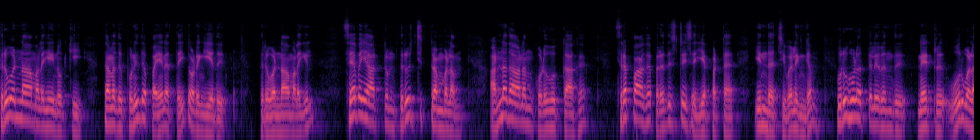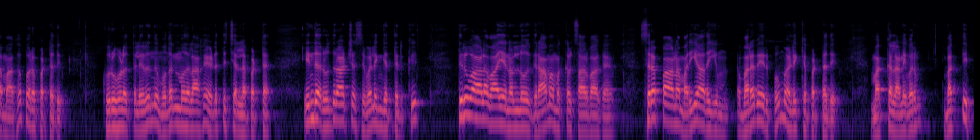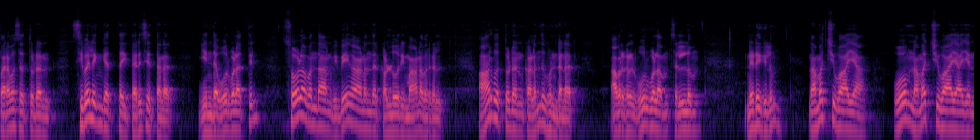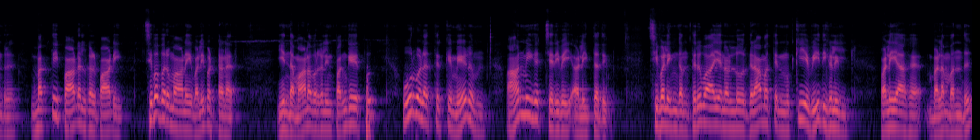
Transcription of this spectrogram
திருவண்ணாமலையை நோக்கி தனது புனித பயணத்தை தொடங்கியது. திருவண்ணாமலையில் சேவையாற்றும் திருச்சிற்றம்பலம் அன்னதானம் கொழுவுக்காக சிறப்பாக பிரதிஷ்டை செய்யப்பட்ட இந்த சிவலிங்கம் குருகுலத்திலிருந்து நேற்று ஊர்வலமாக புறப்பட்டது. குருகுலத்திலிருந்து முதன் முதலாக எடுத்துச் செல்லப்பட்ட இந்த ருத்ராட்ச சிவலிங்கத்திற்கு திருவாலவாயநல்லூர் கிராம மக்கள் சார்பாக சிறப்பான மரியாதையும் வரவேற்பும் அளிக்கப்பட்டது. மக்கள் அனைவரும் பக்தி பரவசத்துடன் சிவலிங்கத்தை தரிசித்தனர். இந்த ஊர்வலத்தில் சோழவந்தான் விவேகானந்தர் கல்லூரி மாணவர்கள் ஆர்வத்துடன் கலந்து கொண்டனர். அவர்கள் ஊர்வலம் செல்லும் நெடுகிலும் நமச்சிவாயா ஓம் நமச்சிவாயா என்று பக்தி பாடல்கள் பாடி சிவபெருமானை வழிபட்டனர். இந்த மாணவர்களின் பங்கேற்பு ஊர்வலத்திற்கு மேலும் ஆன்மீகச் செறிவை அளித்தது. சிவலிங்கம் திருவாயநல்லூர் கிராமத்தின் முக்கிய வீதிகளில் வழியாக பலம் வந்து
